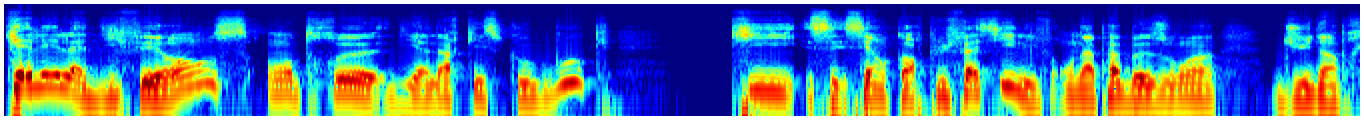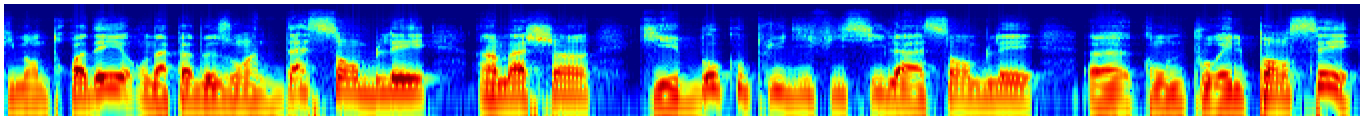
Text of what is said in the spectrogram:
Quelle est la différence entre The Anarchist Cookbook qui c'est encore plus facile. On n'a pas besoin d'une imprimante 3D, on n'a pas besoin d'assembler un machin qui est beaucoup plus difficile à assembler euh, qu'on ne pourrait le penser.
